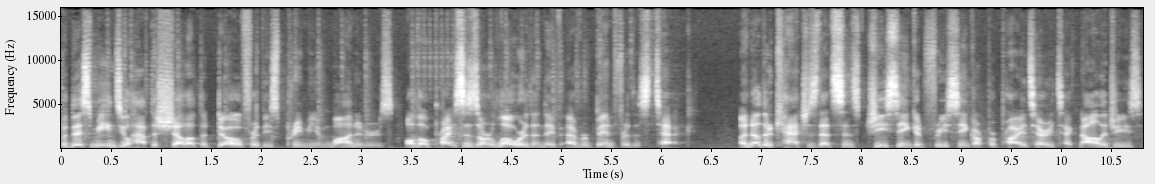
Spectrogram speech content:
But this means you'll have to shell out the dough for these premium monitors, although prices are lower than they've ever been for this tech. Another catch is that since G-Sync and FreeSync are proprietary technologies,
